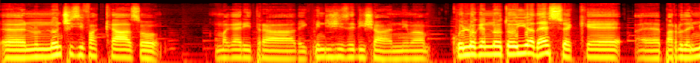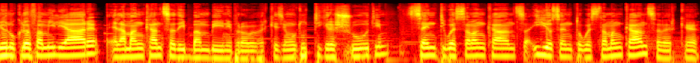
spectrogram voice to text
eh, non, non ci si fa caso magari tra i 15 e i 16 anni, ma quello che noto io adesso è che eh, parlo del mio nucleo familiare e la mancanza dei bambini proprio perché siamo tutti cresciuti, senti questa mancanza, io sento questa mancanza perché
